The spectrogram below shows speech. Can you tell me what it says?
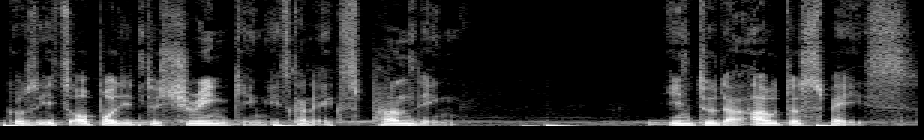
because it's opposite to shrinking it's kind of expanding into the outer space.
